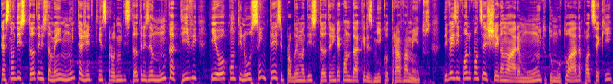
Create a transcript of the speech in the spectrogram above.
Questão de stutterings também, muita gente tinha esse problema de stutterings, eu nunca tive e eu continuo sem ter esse problema de stuttering, que é quando dá aqueles micro travamentos. De vez em quando, quando você chega numa área muito tumultuada, pode ser que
